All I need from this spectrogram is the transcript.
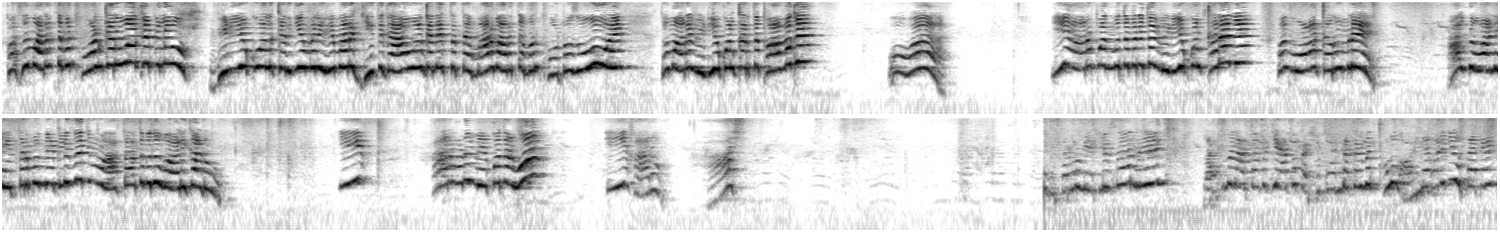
પછી મારે તમને ફોન કરવો હોય કે પેલો વીડિયો કોલ કરીએ મને એ મારે ગીત ગાવું હોય કદાચ તો તમારે મારે તમને ફોટો જોવો હોય તો મારે વીડિયો કોલ કરતા ફાવે કે ઓ વાહ એ હારો પણ હું તમને તો વીડિયો કોલ ખરા ને પણ મોડા કરું મણે હાલ ડોવાની હેતરમાં મેકલી છે હું આવતા તો બધું વાળી કાઢું ઈ હારો મને મેકો તા હો ઈ હારો હાશ હેતરમાં મેકલી છે ને લાસ્ટમાં આવતા તો ક્યાં તો કશું કોમ ના કરી મને થોડું વાળી ના કરી દઉં તા કરી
